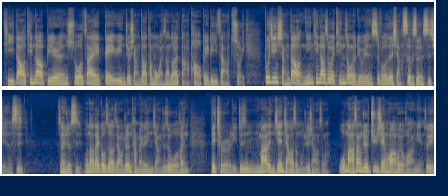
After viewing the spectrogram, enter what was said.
提到听到别人说在备孕，就想到他们晚上都在打炮被 Lisa 嘴，不禁想到您听到这位听众的留言是否在想色色的事情的事？真的就是我脑袋构造这样，我就很坦白跟你讲，就是我很。Literally，就是你妈的，你今天讲到什么，我就想到什么，我马上就具象化会有画面，所以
